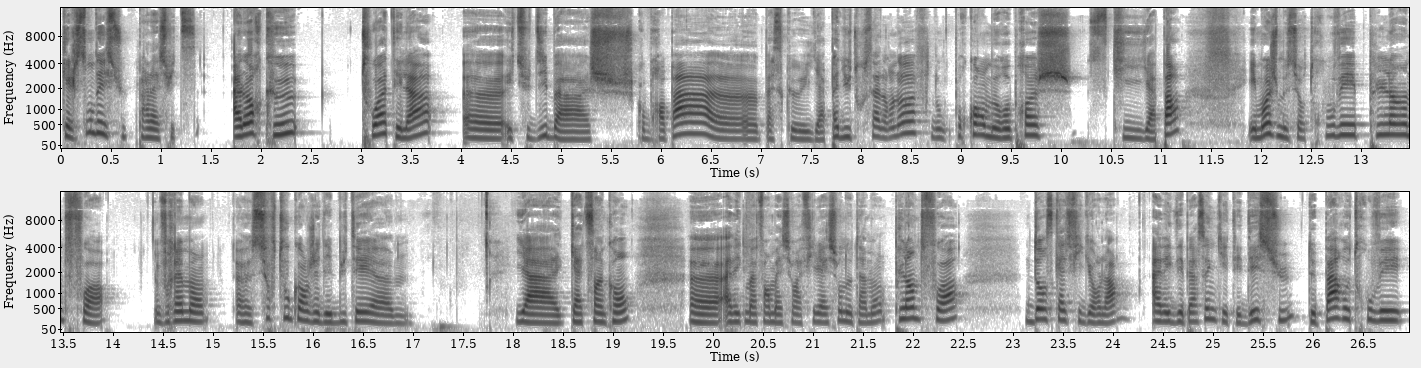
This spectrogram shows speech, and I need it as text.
qu'elles sont déçues par la suite. Alors que toi, tu es là euh, et tu te dis, bah, je comprends pas parce qu'il n'y a pas du tout ça dans l'offre. Donc, pourquoi on me reproche ce qu'il n'y a pas? Et moi, je me suis retrouvée plein de fois, vraiment, euh, surtout quand j'ai débuté euh, il y a 4-5 ans, euh, avec ma formation affiliation notamment, plein de fois dans ce cas de figure-là, avec des personnes qui étaient déçues de ne pas retrouver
